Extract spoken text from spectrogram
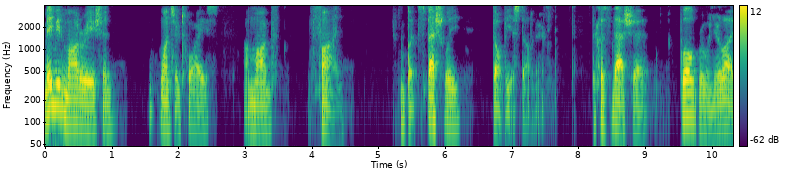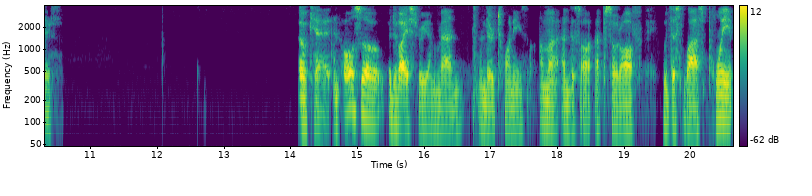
Maybe in moderation, once or twice a month, fine. But especially, don't be a stoner because that shit will ruin your life. Okay, and also advice for young men in their 20s. I'm gonna end this episode off with this last point.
